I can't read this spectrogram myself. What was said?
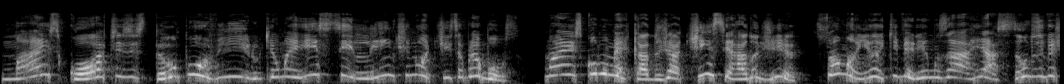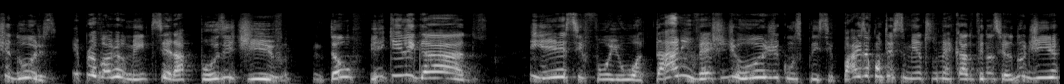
mais cortes estão por vir, o que é uma excelente notícia para a bolsa. Mas como o mercado já tinha encerrado o dia, só amanhã que veremos a reação dos investidores e provavelmente será positiva. Então fiquem ligados. E esse foi o Otário Invest de hoje com os principais acontecimentos do mercado financeiro do dia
